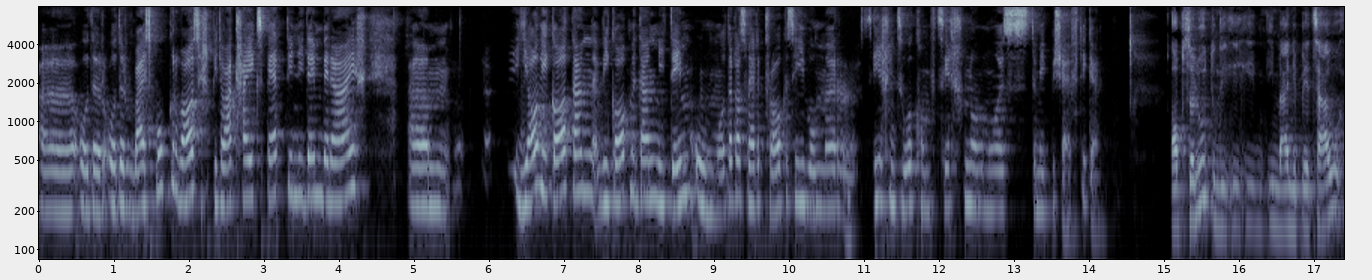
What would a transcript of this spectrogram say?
äh, oder, oder weiß Gucker was, ich bin da auch keine Expertin in dem Bereich, ähm, ja, wie geht, dann, wie geht man dann mit dem um? Oder? Das werden Fragen sein, wo man sich in Zukunft sicher noch muss damit beschäftigen muss. Absolut, und ich, ich, meine, ich bin jetzt auch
